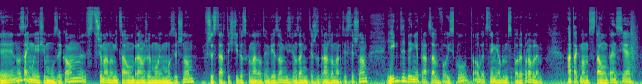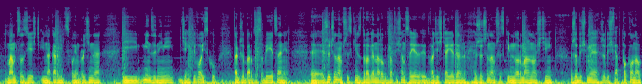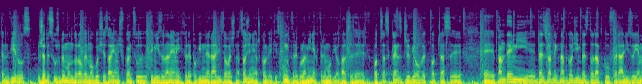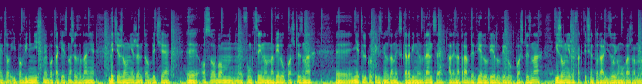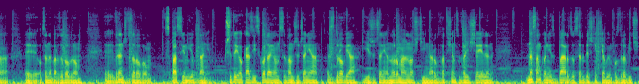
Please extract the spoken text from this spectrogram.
Y, no, zajmuję się muzyką, wstrzymano mi całą branżę moją muzyczną. Wszyscy artyści doskonale o tym wiedzą i związani też z branżą artystyczną. I gdyby nie praca w wojsku, to obecnie miałbym spory problem. A tak mam stałą pensję, mam co zjeść i nakarmić swoją rodzinę i między innymi dzięki wojsku. Także bardzo sobie je cenię. Y, życzę nam wszystkim zdrowia na rok 2021. Życzę nam wszystkim normalności, żebyśmy, żeby świat pokonał ten wirus, żeby służby mundurowe mogły się zająć w końcu tymi zadaniami, które powinny powinny realizować na co dzień, aczkolwiek jest punkt w regulaminie, który mówi o walce podczas klęsk żywiołowych, podczas y, y, pandemii, bez żadnych nadgodzin, bez dodatków realizujemy to i powinniśmy, bo takie jest nasze zadanie. Bycie żołnierzem to bycie osobą funkcyjną na wielu płaszczyznach nie tylko tych związanych z karabinem w ręce, ale naprawdę wielu, wielu, wielu płaszczyznach i żołnierze faktycznie to realizują, uważam, na ocenę bardzo dobrą, wręcz wzorową, z pasją i oddaniem. Przy tej okazji składając Wam życzenia zdrowia i życzenia normalności na rok 2021 na sam koniec bardzo serdecznie chciałbym pozdrowić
